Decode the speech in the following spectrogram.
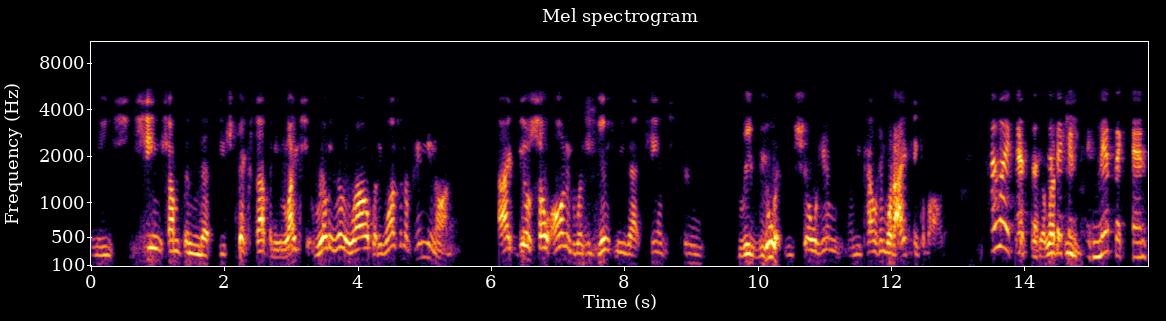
and he's seen something that he's fixed up and he likes it really, really well, but he wants an opinion on it. I feel so honored when he gives me that chance to review it and show him and tell him what I think about it. I like that specific and significant.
